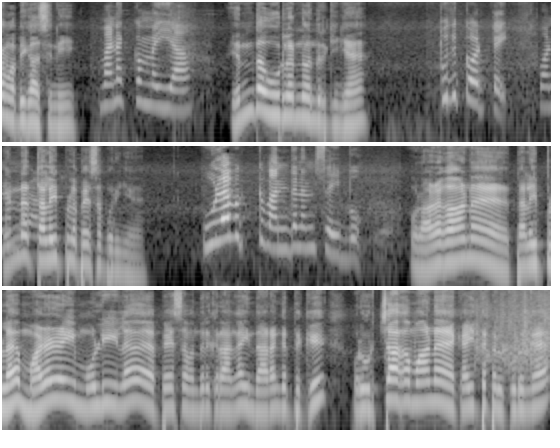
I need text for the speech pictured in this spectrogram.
வணக்கம் அபிகாசினி. வணக்கம் ஐயா. எந்த ஊர்ல இருந்து வந்திருக்கீங்க? புதுக்கோட்டை என்ன. தலைப்புல பேச போறீங்க? உழவுக்கு வந்தனம் செய்வோம். ஒரு அழகான தலைப்புல மழலை மொழியில பேச வந்திருக்கிறாங்க இந்த அரங்கத்துக்கு. ஒரு உற்சாகமான கைத்தட்டல் கொடுங்க.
